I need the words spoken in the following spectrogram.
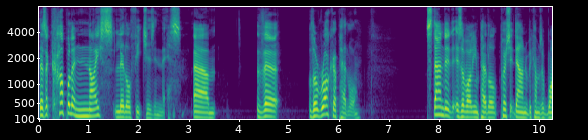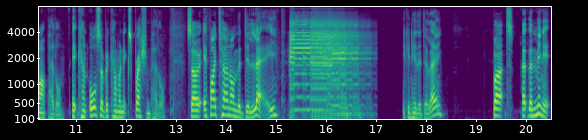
There's a couple of nice little features in this. Um, the the rocker pedal standard is a volume pedal. Push it down, it becomes a wah pedal. It can also become an expression pedal. So if I turn on the delay, you can hear the delay. But at the minute,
